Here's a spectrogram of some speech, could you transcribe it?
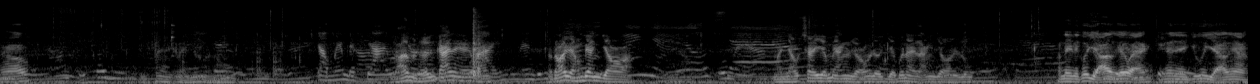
Thấy không? Cái này nữa là ngon chồng em đẹp trai lỡ mình thử cái này các bạn hồi đó giờ không biết ăn giò mà nhậu say giờ mới ăn giò được giờ bữa nay là ăn giò luôn Anh này có vợ rồi các bạn. Anh này chưa có vợ nha.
